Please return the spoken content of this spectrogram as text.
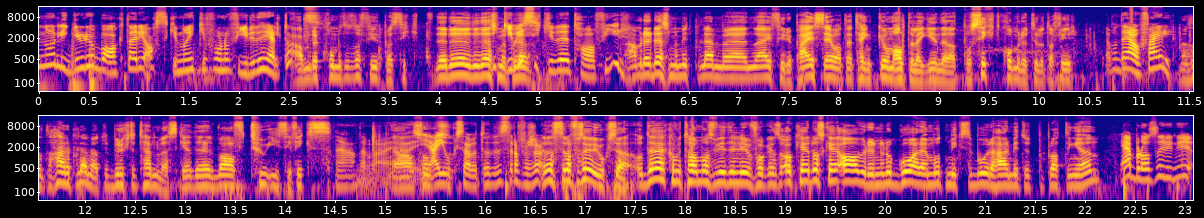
Nå ligger det jo bak der i asken og ikke får noe fyr i det hele tatt. Ja, men det kommer til å ta fyr på sikt. Det det, det, det Ikke hvis ikke det tar fyr. Ja, men det er det som er mitt problem når jeg fyrer peis, er jo at jeg tenker om alt jeg legger inn der, at på sikt kommer det til å ta fyr. Ja, men det er jo feil. Men sånn, her er problemet at du brukte tennvæske. Det var too easy fix. Ja, det var, Ja, jeg, sånt- jeg juksa, vet du. Det straffer seg. Det straffer seg å jukse. Og det kan vi ta med oss videre i livet, folkens. Ok, da skal jeg avrunde. Nå går jeg mot miksebordet her midt ute på plattingen. Jeg blåser inn i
